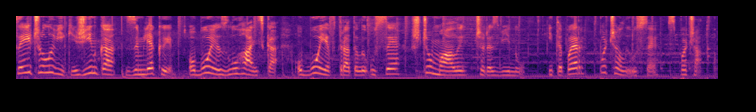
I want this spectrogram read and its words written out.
Цей чоловік і жінка земляки, обоє з Луганська, обоє втратили усе, що мали через війну. І тепер почали усе спочатку.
